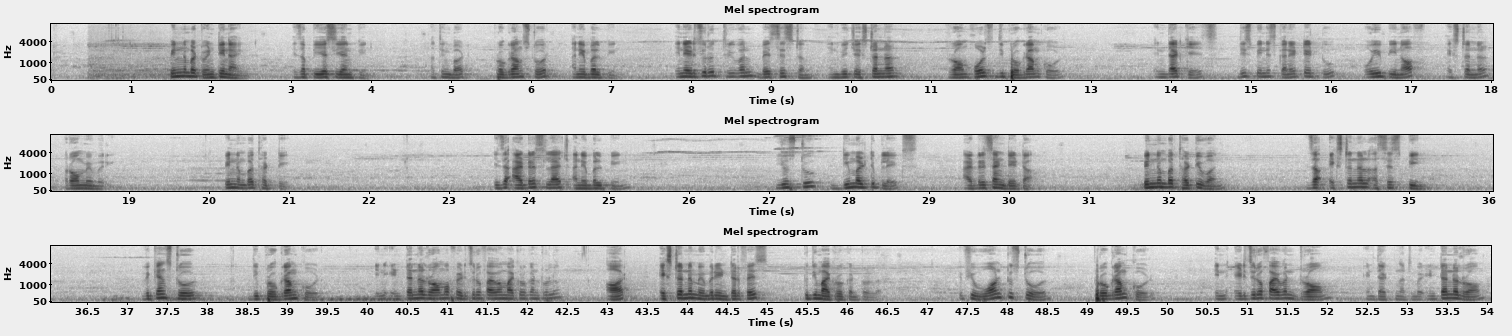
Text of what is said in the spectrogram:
Pin number 29 is a PSEN pin, nothing but program store enable pin. In 8031 base system in which external ROM holds the program code, in that case, this pin is connected to OE pin of external ROM memory. Pin number 30 is the address latch enable pin used to demultiplex address and data. Pin number 31 is the external access pin. We can store the program code in internal ROM of 8051 microcontroller or external memory interface to the microcontroller. If you want to store program code in 8051 ROM, in that nothing but internal ROM,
